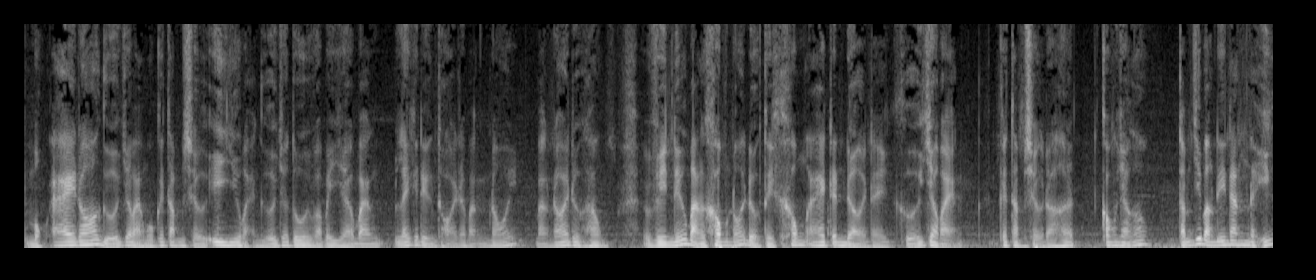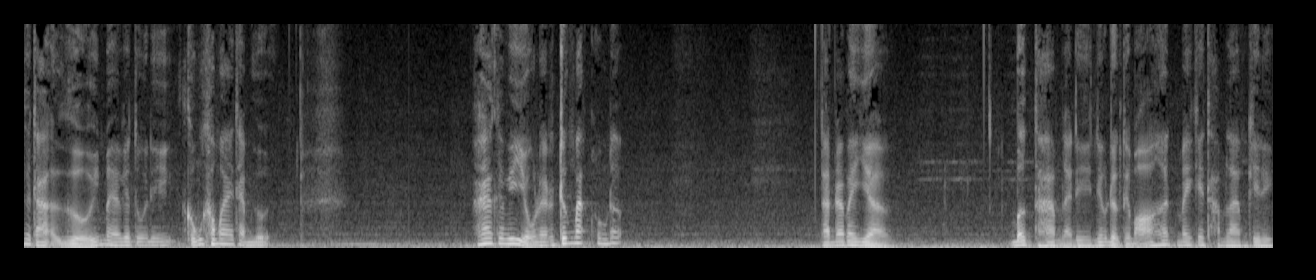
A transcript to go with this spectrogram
một ai đó gửi cho bạn một cái tâm sự y như bạn gửi cho tôi và bây giờ bạn lấy cái điện thoại ra bạn nói bạn nói được không? Vì nếu bạn không nói được thì không ai trên đời này gửi cho bạn cái tâm sự đó hết. Công nhận không? Thậm chí bạn đi năn nỉ người ta, gửi mail cho tôi đi, cũng không ai thèm gửi. Ha, cái ví dụ này nó trước mắt luôn đó. Thành ra bây giờ, bớt tham lại đi, nếu được thì bỏ hết mấy cái tham lam kia đi.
